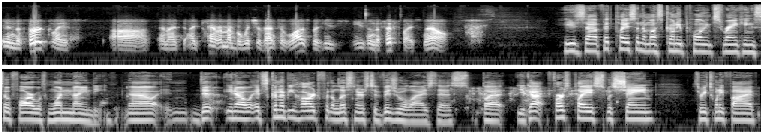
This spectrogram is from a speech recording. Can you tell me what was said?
in the third place, uh, and I I can't remember which event it was, but he's he's in the fifth place now. He's uh, fifth place in the Mosconi points ranking so far with 190. Now, th- you know, it's going to be hard for the listeners to visualize this, but you got first place with Shane, 325.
